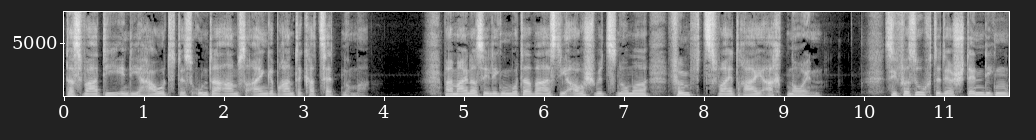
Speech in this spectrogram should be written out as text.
Das war die in die Haut des Unterarms eingebrannte KZ-Nummer. Bei meiner seligen Mutter war es die Auschwitz-Nummer 52389. Sie versuchte der ständigen,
